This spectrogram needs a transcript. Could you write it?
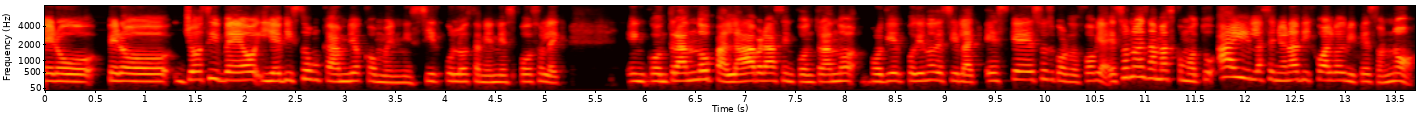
pero, pero yo sí veo y he visto un cambio como en mis círculos, también mi esposo, like, encontrando palabras, encontrando, pudiendo decir, like, es que eso es gordofobia. Eso no es nada más como tú, ay, la señora dijo algo de mi peso. No,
